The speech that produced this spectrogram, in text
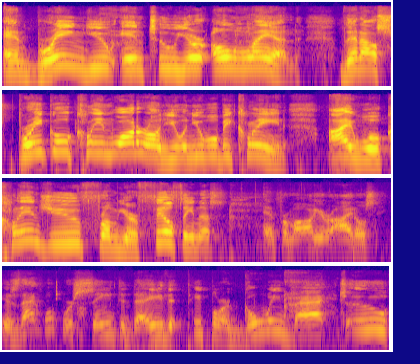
and bring you into your own land. Then I'll sprinkle clean water on you, and you will be clean. I will cleanse you from your filthiness and from all your idols. Is that what we're seeing today? That people are going back to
